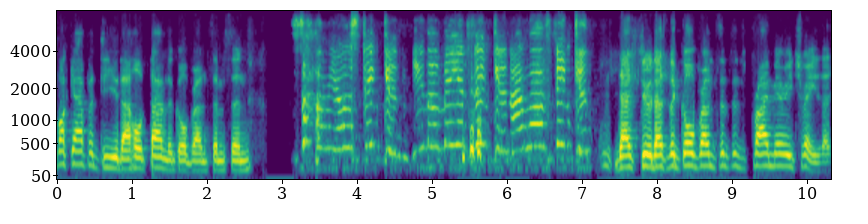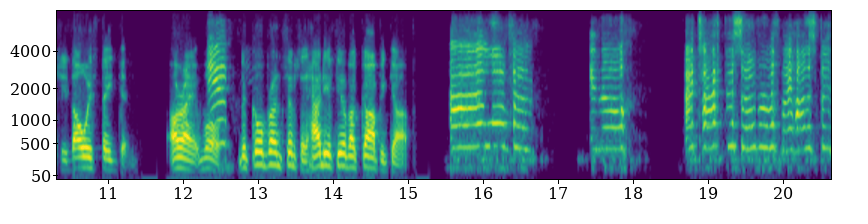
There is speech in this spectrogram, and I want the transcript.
fuck happened to you that whole time, Nicole Brown Simpson? Sorry, I was thinking. You know me and thinking. I love thinking. That's true. That's Nicole Brown Simpson's primary trait. That she's always thinking. All right. Well, Yeah. Nicole Brown Simpson, how do you feel about Coffee Cup? I love him. You know, I talked this over with my husband,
